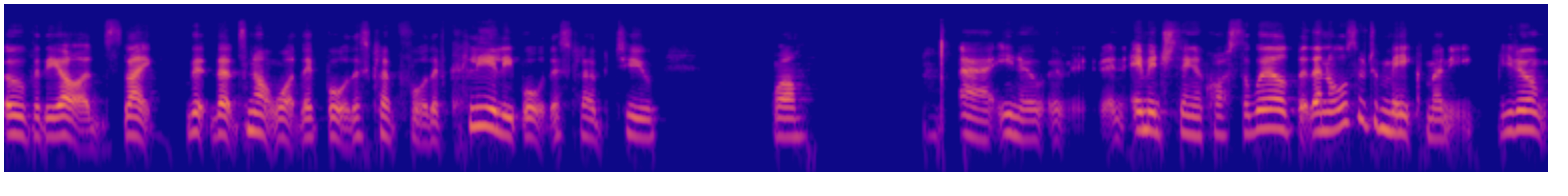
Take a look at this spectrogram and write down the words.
over the odds. Like th- that's not what they've bought this club for. They've clearly bought this club to, well, uh, you know, an image thing across the world, but then also to make money. You don't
